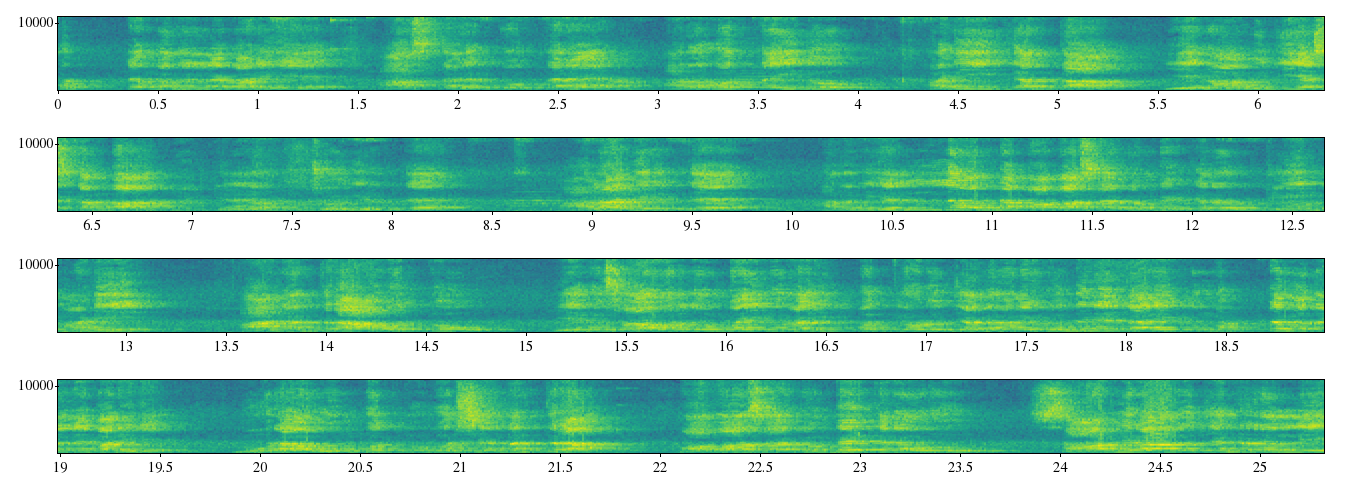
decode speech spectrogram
ಮೊಟ್ಟ ಮೊದಲನೇ ಬಾರಿಗೆ ಆ ಸ್ಥಳಕ್ಕೆ ಹೋಗ್ತಾರೆ. ಅರವತ್ತೈದು ಅಡಿ ಇದ್ದಂತ ಏನು ಆ ವಿಧಿಯ ಸ್ತಂಭ ಎಲ್ಲ ಮುಚ್ಚೋಗಿರುತ್ತೆ, ಹಾಳಾಗಿರುತ್ತೆ. ಅದನ್ನು ಎಲ್ಲವನ್ನ ಬಾಬಾ ಸಾಹೇಬ್ ಅಂಬೇಡ್ಕರ್ ಅವರು ಕ್ಲೀನ್ ಮಾಡಿ, ಆ ನಂತರ ಅವತ್ತು ಏನು ಸಾವಿರದ ಒಂಬೈನೂರ ಇಪ್ಪತ್ತೇಳು ಜನವರಿ ಒಂದನೇ ತಾರೀಕು ಮೊಟ್ಟ ಮೊದಲನೇ ಬಾರಿಗೆ ನೂರ ಒಂಬತ್ತು ವರ್ಷ ನಂತರ ಬಾಬಾ ಸಾಹೇಬ್ ಅಂಬೇಡ್ಕರ್ ಅವರು ಸಾವಿರಾರು ಜನರಲ್ಲಿ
